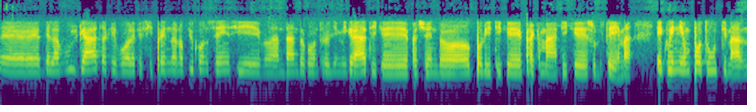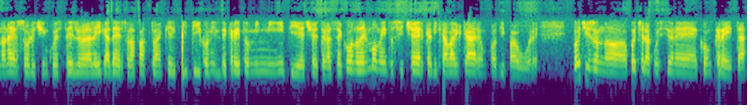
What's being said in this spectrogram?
eh, della vulgata che vuole che si prendano più consensi andando contro gli immigrati che facendo politiche pragmatiche sul tema e quindi un po' tutti, ma non è solo i 5 Stelle o la Lega adesso, l'ha fatto anche il PD con il decreto Minniti eccetera, a seconda del momento si cerca di cavalcare un po' di paure. Poi, sono, poi c'è la questione concreta.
